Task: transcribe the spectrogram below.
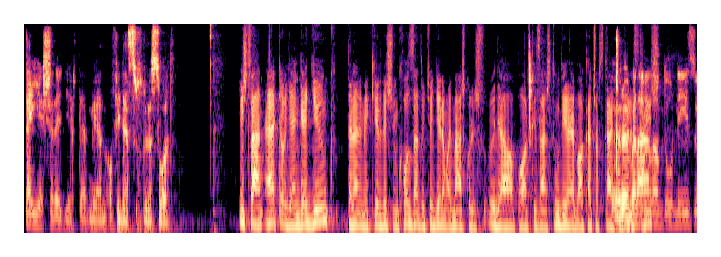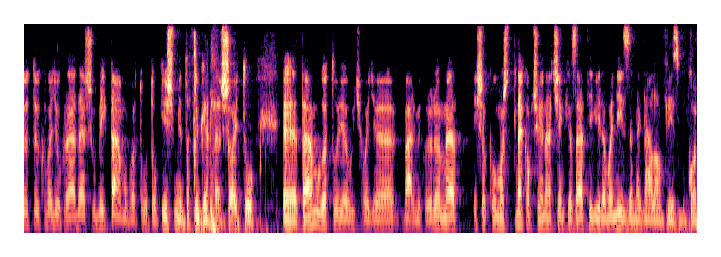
teljesen egyértelműen a Fideszről szólt. István, el kell, hogy engedjünk, de lenne még kérdésünk hozzád, úgyhogy gyere majd máskor is ugye a Partizán stúdiójába, akár csak Skype-on Örömmel állandó nézőtök vagyok, ráadásul még támogatótok is, mint a független sajtó támogatója, úgyhogy bármikor örömmel, és akkor most ne kapcsoljon át senki az ATV-re, majd nézze meg nálam Facebookon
